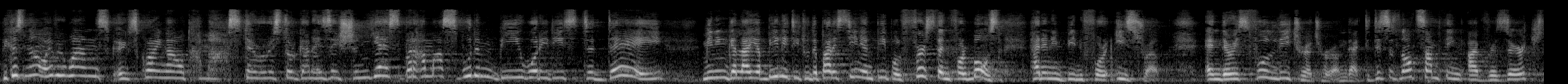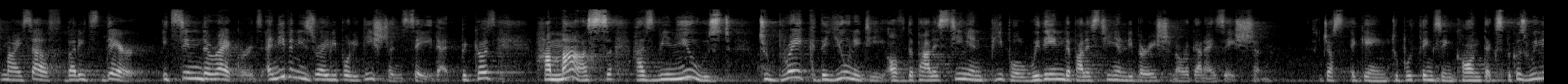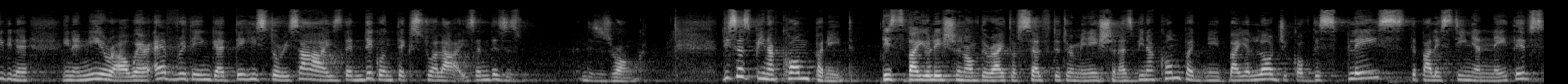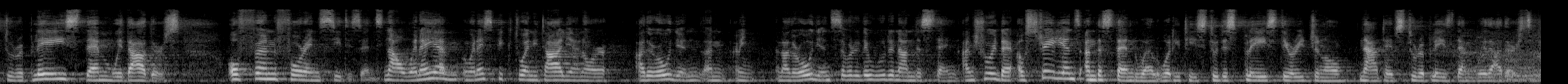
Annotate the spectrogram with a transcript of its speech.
because now everyone is crying out, Hamas, terrorist organization. Yes, but Hamas wouldn't be what it is today, meaning a liability to the Palestinian people, first and foremost, hadn't it been for Israel. And there is full literature on that. This is not something I've researched myself, but it's there. It's in the records. And even Israeli politicians say that, because Hamas has been used to break the unity of the Palestinian people within the Palestinian Liberation Organization just again to put things in context, because we live in, a, in an era where everything gets dehistoricized and decontextualized, and this is, this is wrong. This has been accompanied, this violation of the right of self determination has been accompanied by a logic of displace the Palestinian natives to replace them with others, often foreign citizens. Now, when I, have, when I speak to an Italian or other audience, and, I mean, another audience, they wouldn't understand. I'm sure that Australians understand well what it is to displace the original natives to replace them with others.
